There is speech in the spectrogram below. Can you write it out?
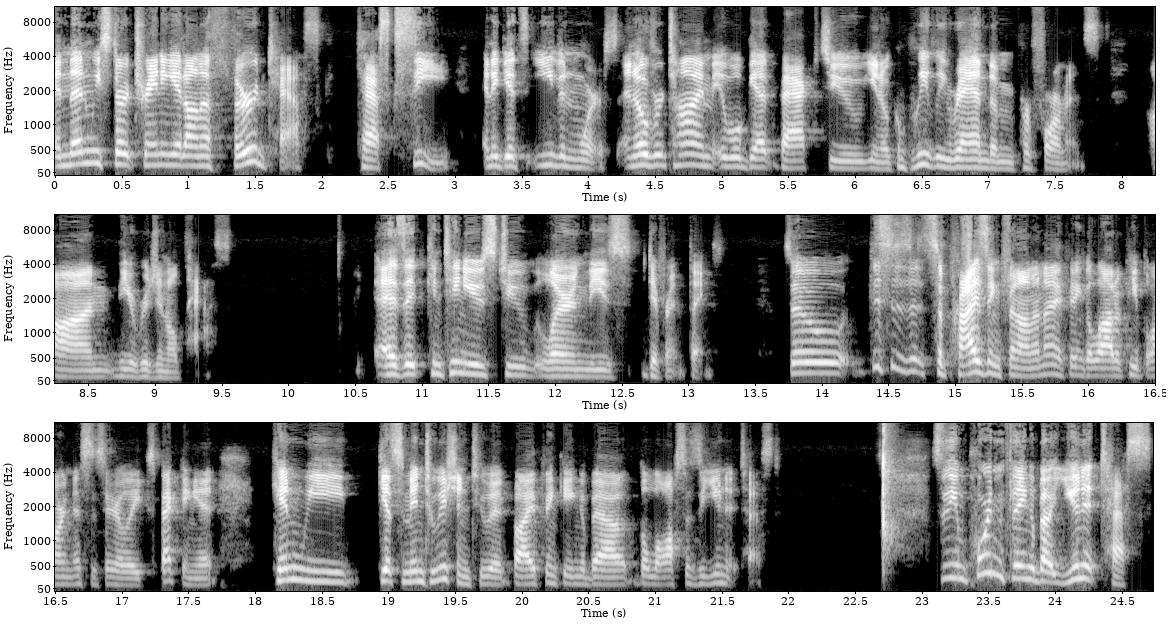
And then we start training it on a third task task c and it gets even worse. And over time, it will get back to you know completely random performance on the original task as it continues to learn these different things. So this is a surprising phenomenon. I think a lot of people aren't necessarily expecting it. Can we get some intuition to it by thinking about the loss as a unit test? So the important thing about unit tests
